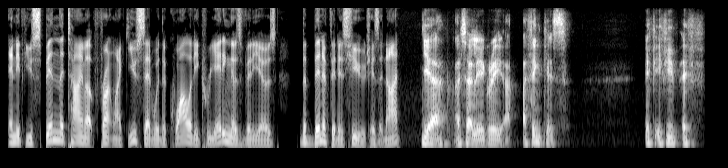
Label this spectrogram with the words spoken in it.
And if you spend the time up front, like you said, with the quality creating those videos, the benefit is huge, is it not? Yeah, I totally agree. I think it's if if you if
